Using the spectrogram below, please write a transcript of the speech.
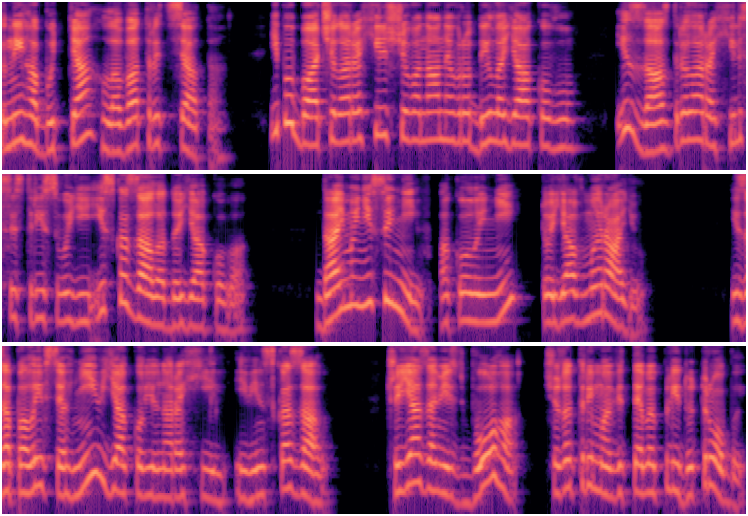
Книга буття, глава 30. І побачила Рахіль, що вона не вродила Якову, і заздрила Рахіль сестрі своїй, і сказала до Якова: Дай мені синів, а коли ні, то я вмираю. І запалився гнів Яковів на Рахіль, і він сказав: Чи я замість Бога, що затримав від тебе плід утроби?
